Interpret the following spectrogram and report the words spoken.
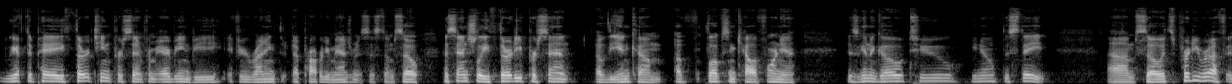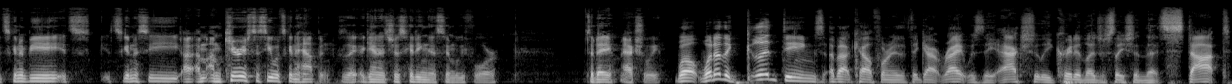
we have to pay 13% from Airbnb if you're running a property management system. So essentially 30% of the income of folks in California is going to go to, you know, the state. Um, so it's pretty rough. It's going to be, it's, it's going to see, I'm, I'm curious to see what's going to happen. Cause again, it's just hitting the assembly floor today, actually. Well, one of the good things about California that they got right was they actually created legislation that stopped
